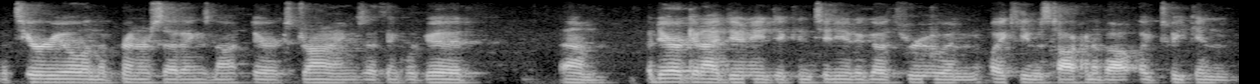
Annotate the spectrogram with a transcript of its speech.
material and the printer settings, not Derek's drawings, I think we're good. Um, but Derek and I do need to continue to go through and, like he was talking about, like tweaking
